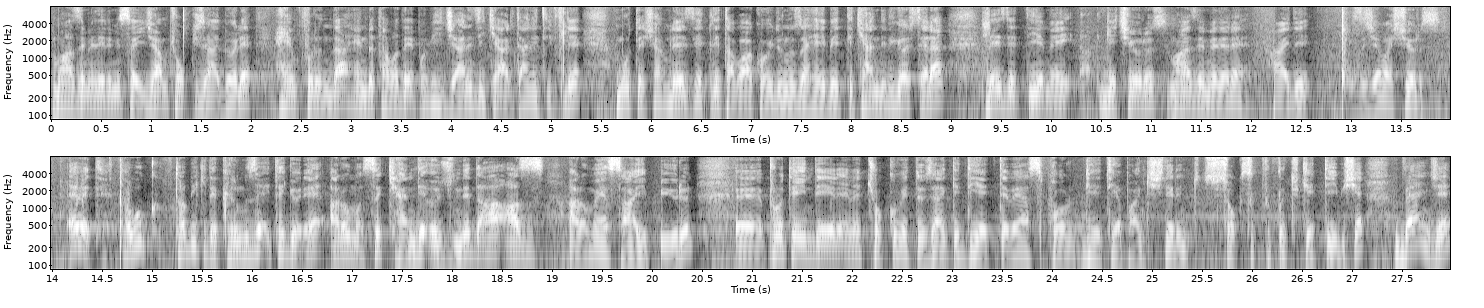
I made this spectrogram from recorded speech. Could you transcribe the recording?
malzemelerimi sayacağım. Çok güzel böyle hem fırında hem de tavada yapabileceğiniz iki alternatifli muhteşem lezzetli tabağa koyduğunuzda heybetli kendini gösteren lezzetli yemeğe geçiyoruz malzemelere. Haydi hızlıca başlıyoruz. Evet, tavuk tabii ki de kırmızı ete göre aroması kendi özünde daha az aromaya sahip bir ürün. Ee, protein değeri evet çok kuvvetli. Özellikle diyette veya spor diyeti yapan kişilerin çok sıklıkla tükettiği bir şey. Bence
